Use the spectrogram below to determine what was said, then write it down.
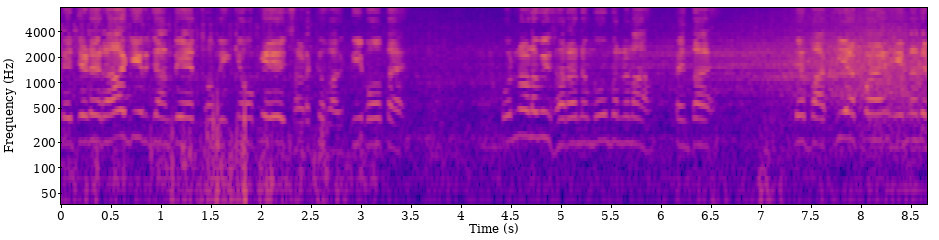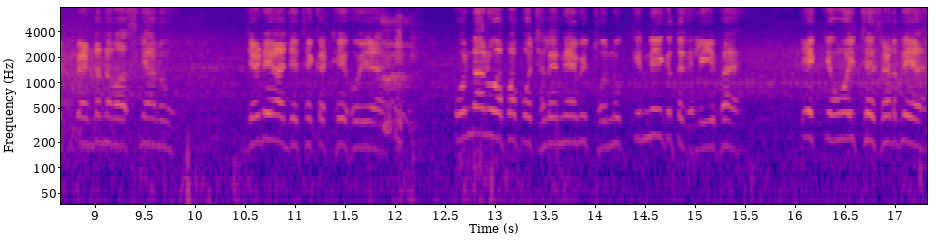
ਤੇ ਜਿਹੜੇ ਰਾਹਗੀਰ ਜਾਂਦੇ ਆ ਇੱਥੋਂ ਦੀ, ਕਿਉਂਕਿ ਇਹ ਸੜਕ ਵਗਦੀ ਬਹੁਤ ਹੈ। ਉਹਨਾਂ ਨੂੰ ਵੀ ਸਾਰਿਆਂ ਨੂੰ ਮੂੰਹ ਬੰਨਣਾ ਪੈਂਦਾ ਹੈ। ਤੇ ਬਾਕੀ ਆਪਾਂ ਇਹਨਾਂ ਦੇ ਪਿੰਡ ਨਿਵਾਸੀਆਂ ਨੂੰ, ਜਿਹੜੇ ਅੱਜ ਇੱਥੇ ਇਕੱਠੇ ਹੋਏ ਆ, ਉਹਨਾਂ ਨੂੰ ਆਪਾਂ ਪੁੱਛ ਲੈਂਦੇ ਆ ਵੀ ਤੁਹਾਨੂੰ ਕਿੰਨੀ ਕੁ ਤਕਲੀਫ ਹੈ? ਇਹ ਕਿਉਂ ਇੱਥੇ ਸਿੱਟਦੇ ਆ?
